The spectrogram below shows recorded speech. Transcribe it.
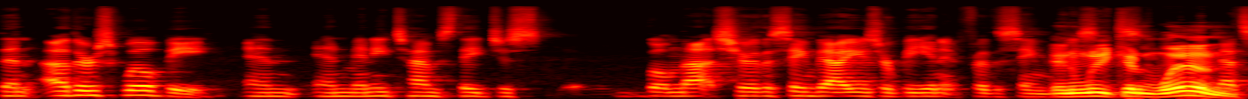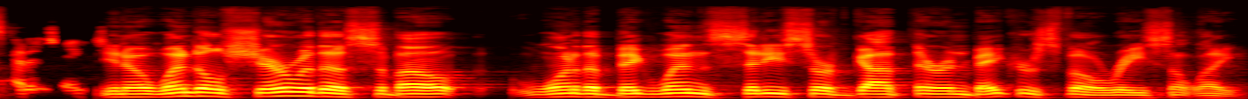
then others will be, and and many times they just will not share the same values or be in it for the same And reasons. we can win. That's got to change. You know, Wendell, share with us about one of the big wins CityServe got there in Bakersfield recently.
